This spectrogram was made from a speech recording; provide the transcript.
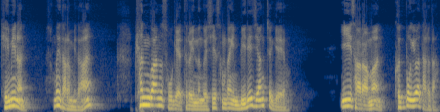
개미는 상당히 다릅니다. 편관 속에 들어있는 것이 상당히 미래지향적이에요. 이 사람은 겉보기와 다르다.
